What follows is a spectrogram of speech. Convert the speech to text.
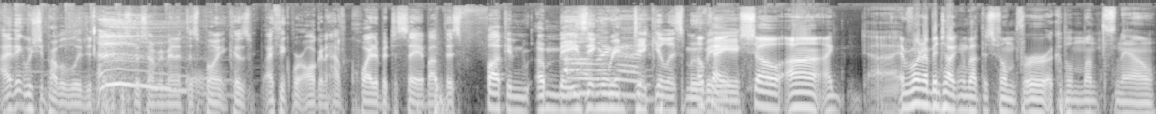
I think we should probably just make the Swiss Army Man at this point because I think we're all going to have quite a bit to say about this fucking amazing, Oh my God. ridiculous movie. Okay, so uh, I, uh, everyone, I've been talking about this film for a couple months now.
